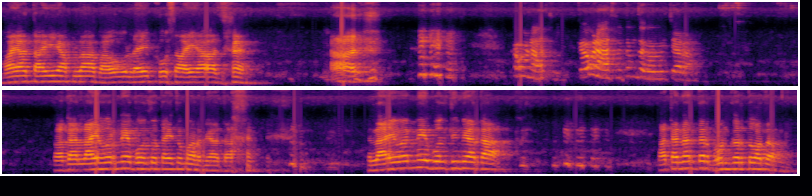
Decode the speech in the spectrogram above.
माया ताई आपला भाऊ लय खुश आहे आज. असू? तुमचं विचारा. आता लाईव्ह वर नाही बोलतो ताई तुम्हाला मी आता. लाईव्ह वर नाही बोलते मी आता. आता नंतर फोन करतो आता.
